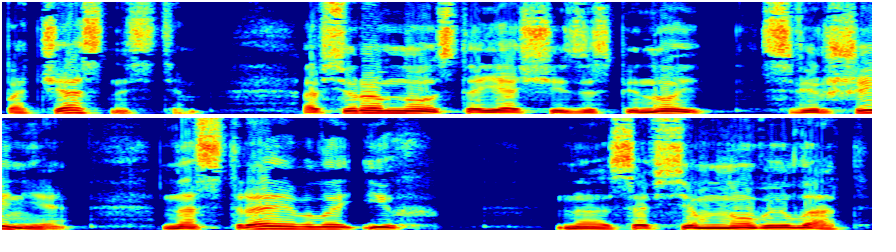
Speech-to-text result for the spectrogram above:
по частностям, а все равно стоящее за спиной свершение настраивало их на совсем новый лад,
